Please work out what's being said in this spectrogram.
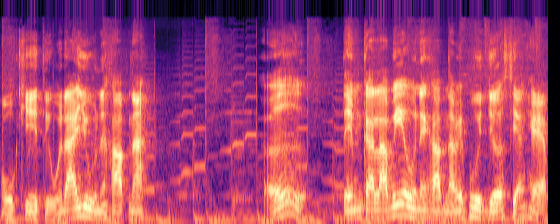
โอเค ถือว่าได้อยู่นะครับนะ เออ เต็มการาเบลนะครับนะไม่พูดเยอะเสียงแหบ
